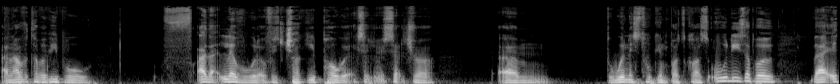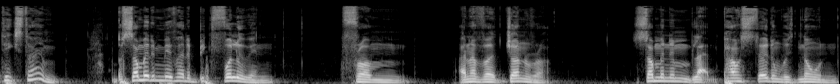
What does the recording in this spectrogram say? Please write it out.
and other type of people at that level, of it's Chucky Poet, etc., etc. Um, the Winners Talking podcast, all these type of like it takes time, but some of them may have had a big following from another genre. Some of them, like Pound Sterling, was known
